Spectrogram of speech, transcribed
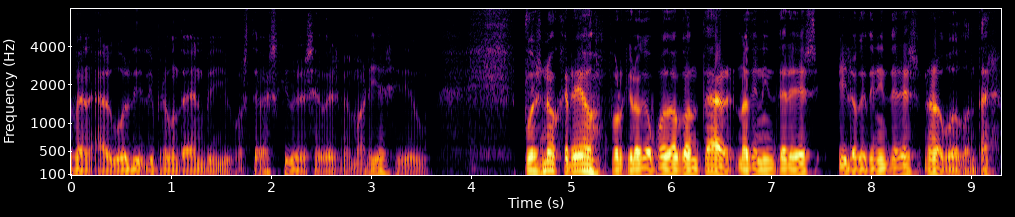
quan algú li, li preguntaven, ¿usted va a escribir les seves memòries? I diu, pues no creo, porque lo que puedo contar no tiene interés y lo que tiene interés no lo puedo contar.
